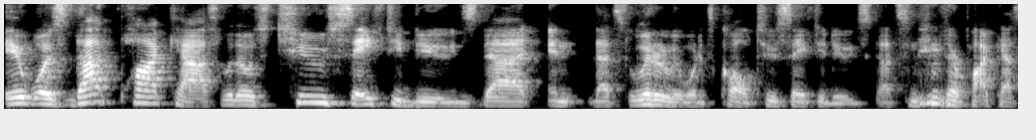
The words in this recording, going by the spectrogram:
it was that podcast with those two safety dudes that, and that's literally what it's called, two safety dudes. That's the name of their podcast.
